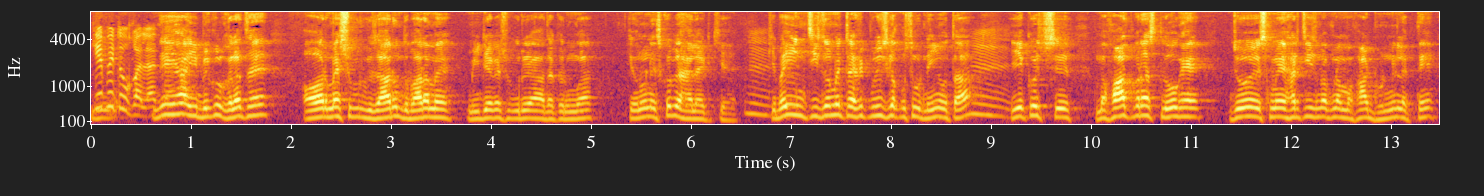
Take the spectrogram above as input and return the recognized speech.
ये भी तो गलत नहीं हाँ ये बिल्कुल गलत है और मैं शुक्रगुजार हूँ दोबारा मैं मीडिया का शुक्रिया अदा करूँगा कि उन्होंने इसको भी हाईलाइट किया है हम्म। कि भाई इन चीज़ों में ट्रैफ़िक पुलिस का कसूर नहीं होता हम्म। ये कुछ मफाद परस्त लोग हैं जो इसमें हर चीज़ में अपना मफाद ढूँढने लगते हैं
